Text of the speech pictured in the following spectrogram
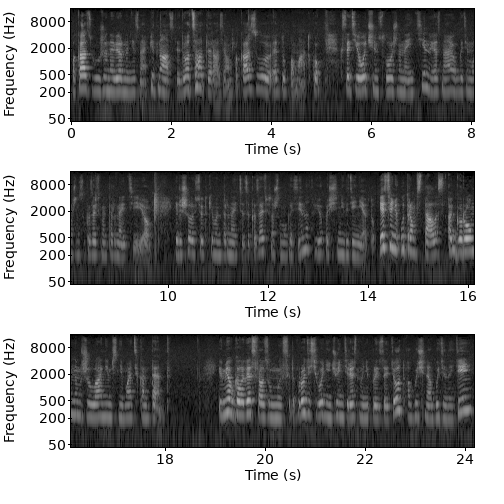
Показываю уже, наверное, не знаю, 15 20 раз я вам показываю эту помадку. Кстати, ее очень сложно найти, но я знаю, где можно заказать в интернете ее. И решила все-таки в интернете заказать, потому что в магазинах ее почти нигде нету. Я сегодня утром встала с огромным желанием снимать контент. И у меня в голове сразу мысль, вроде сегодня ничего интересного не произойдет, обычный обыденный день,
